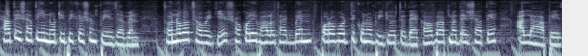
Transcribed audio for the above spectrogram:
সাথে সাথেই নোটিফিকেশন পেয়ে যাবেন। ধন্যবাদ সবাইকে, সকলেই ভালো থাকবেন। পরবর্তী কোনো ভিডিওতে দেখা হবে আপনাদের সাথে। আল্লাহ হাফেজ।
